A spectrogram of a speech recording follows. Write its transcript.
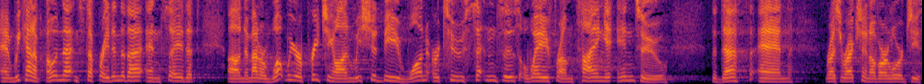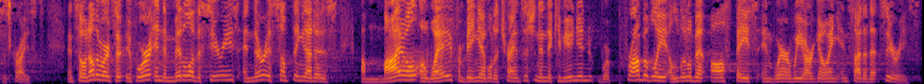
And we kind of own that and step right into that and say that uh, no matter what we are preaching on, we should be one or two sentences away from tying it into the death and resurrection of our Lord Jesus Christ. And so, in other words, if we're in the middle of a series and there is something that is a mile away from being able to transition into communion, we're probably a little bit off base in where we are going inside of that series.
